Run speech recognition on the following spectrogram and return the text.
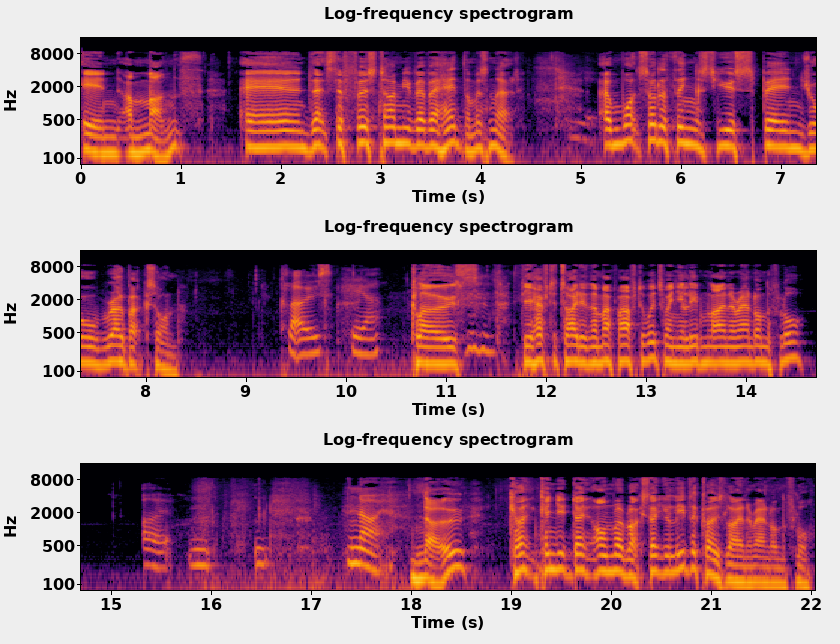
in a month, and that's the first time you've ever had them, isn't it? And what sort of things do you spend your Robux on? Clothes here. Clothes. do you have to tidy them up afterwards when you leave them lying around on the floor? Oh n- n- no. No. Can, can you don't, on Roblox? Don't you leave the clothes lying around on the floor?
